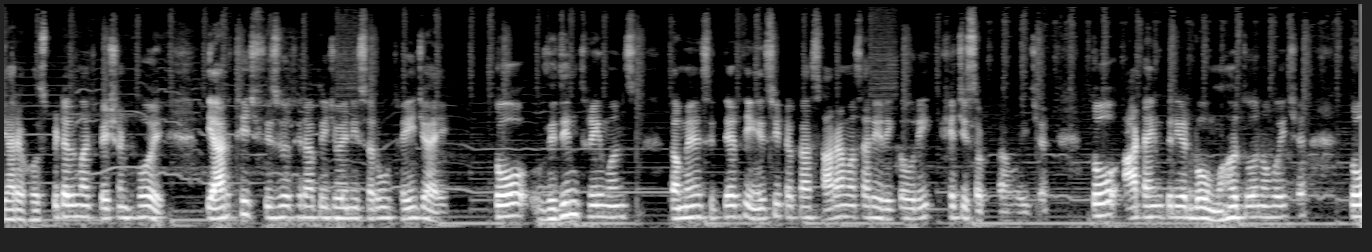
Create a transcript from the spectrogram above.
જ્યારે હોસ્પિટલમાં જ પેશન્ટ હોય, ત્યારથી જ ફિઝિયોથેરાપી જો એની શરૂ થઈ જાય, તો વિધિન થ્રી મંથ્સ તમે સિત્તેરથી એંસી ટકા સારામાં સારી રિકવરી ખેંચી શકતા હોય છે. તો આ ટાઈમ પિરિયડ બહુ મહત્ત્વનો હોય છે. તો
